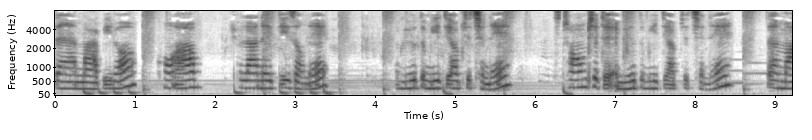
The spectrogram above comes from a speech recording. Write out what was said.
တန်မာပြီးတော့ခွန်အားပလားနဲ့ပြည့်စုံတဲ့ အမျိုးသမီးတယောက်ဖြစ်ချင်တယ်။ strong ဖြစ်တဲ့အမျိုးသမီးတယောက်ဖြစ်ချင်တယ်။တန်မာ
